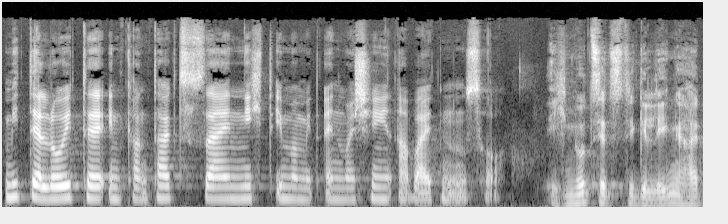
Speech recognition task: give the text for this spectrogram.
mit der Leute in Kontakt zu sein, nicht immer mit einer Maschine arbeiten und so. Ich nutze jetzt die Gelegenheit,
